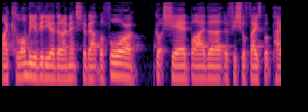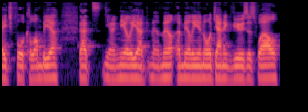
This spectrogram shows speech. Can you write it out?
My Colombia video that I mentioned about before got shared by the official Facebook page for Colombia. That's you know nearly a, a million organic views as well.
